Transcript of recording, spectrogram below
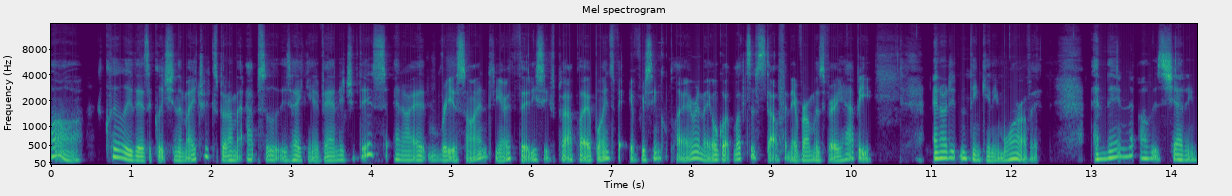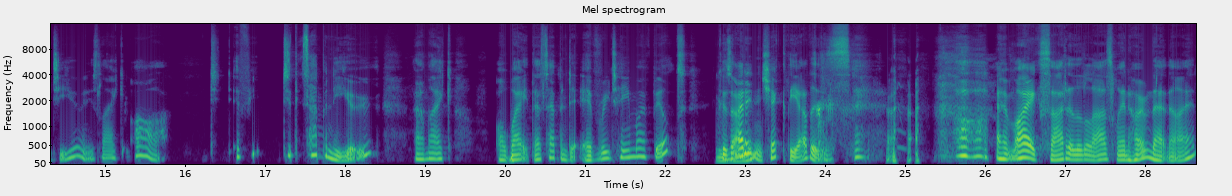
oh, clearly there's a glitch in the matrix, but I'm absolutely taking advantage of this. And I reassigned, you know, 36 star player points for every single player, and they all got lots of stuff, and everyone was very happy. And I didn't think any more of it. And then I was chatting to you, and he's like, oh, did, if you, did this happen to you? And I'm like, oh, wait, that's happened to every team I've built? Because I Mhm. didn't check the others. and my excited little ass went home that night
